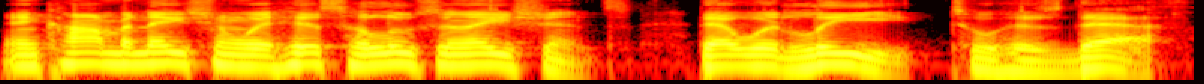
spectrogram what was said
in combination with his hallucinations that would lead to his death.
